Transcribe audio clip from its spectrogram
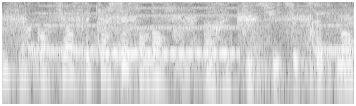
Faire confiance et cacher son dangereux. Arrête tout de suite ce traitement.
